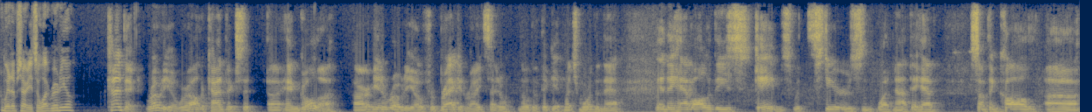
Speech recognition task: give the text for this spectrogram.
Wait, I'm sorry. It's a what rodeo? Convict rodeo where all the convicts at uh, Angola are in a rodeo for bragging rights. I don't know that they get much more than that. And they have all of these games with steers and whatnot. They have something called uh,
